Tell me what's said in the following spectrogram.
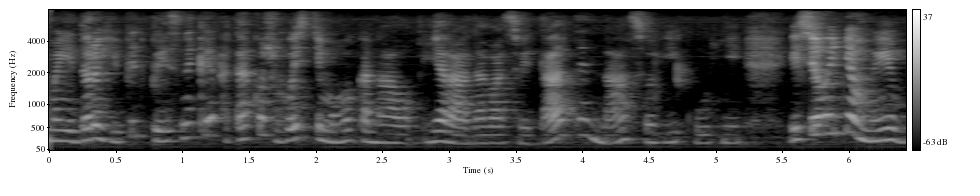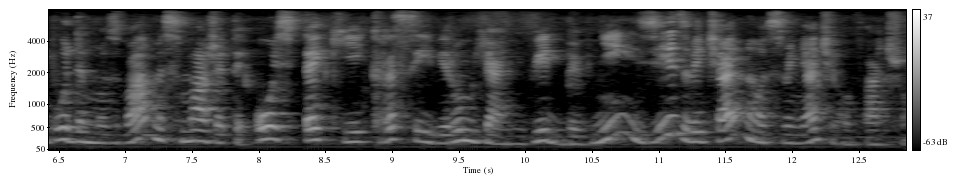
мої дорогі підписники, а також гості мого каналу. Я рада вас вітати на своїй кухні. І сьогодні ми будемо з вами смажити ось такі красиві рум'яні відбивні зі звичайного свинячого фаршу.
